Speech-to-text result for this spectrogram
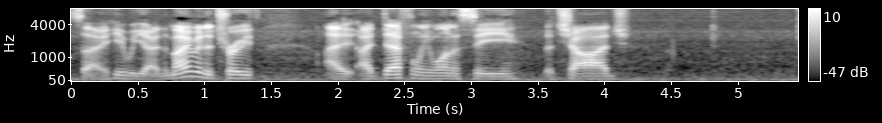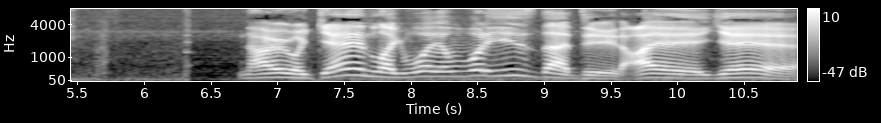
So here we go. The moment of truth. I, I definitely want to see the charge. No, again, like, what, what is that, dude? I, yeah.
